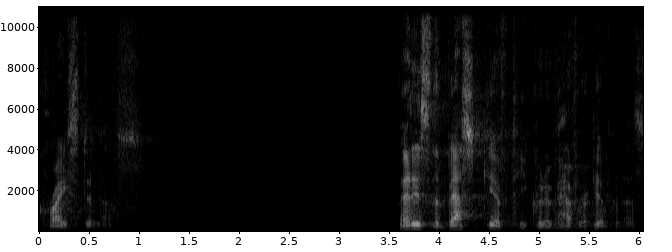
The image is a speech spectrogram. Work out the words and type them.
Christ in us. That is the best gift he could have ever given us.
